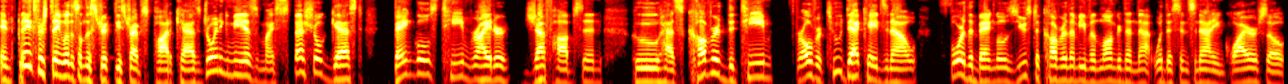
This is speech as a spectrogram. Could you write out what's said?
And thanks for staying with us on the Strictly Stripes podcast. Joining me is my special guest, Bengals team writer Geoff Hobson, who has covered the team for over two decades now for the Bengals, used to cover them even longer than that with the Cincinnati Enquirer. So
